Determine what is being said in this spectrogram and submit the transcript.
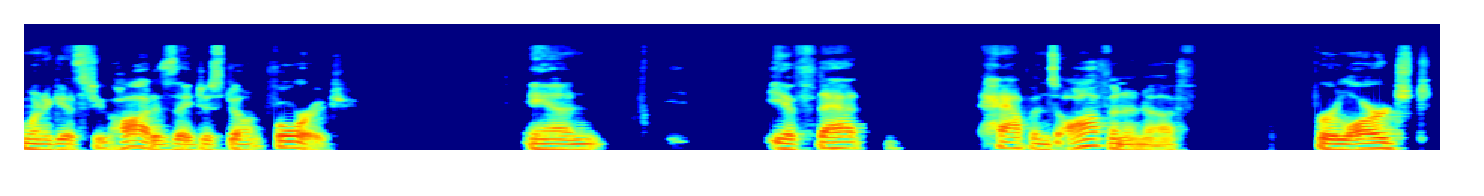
when it gets too hot is they just don't forage. And if that happens often enough for large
